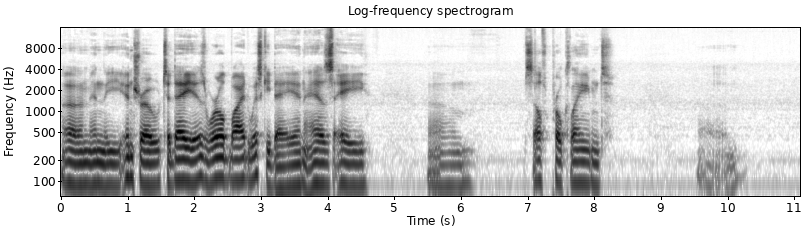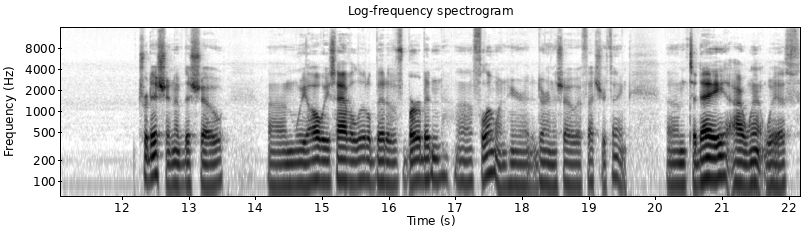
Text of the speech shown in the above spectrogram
um, in the intro, today is Worldwide Whiskey Day, and as a um, self proclaimed um, tradition of this show, um, we always have a little bit of bourbon uh, flowing here during the show, if that's your thing. Um, today I went with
